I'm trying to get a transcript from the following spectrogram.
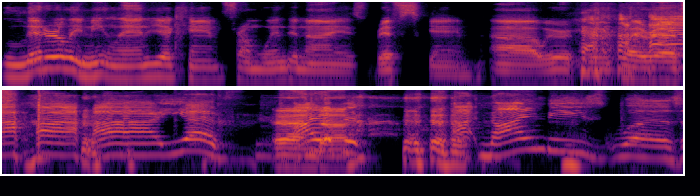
literally, Meatlandia came from Wind and I's Rifts game. Uh, we were we would play Rifts. yes, and, I have uh, been, uh, 90s was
